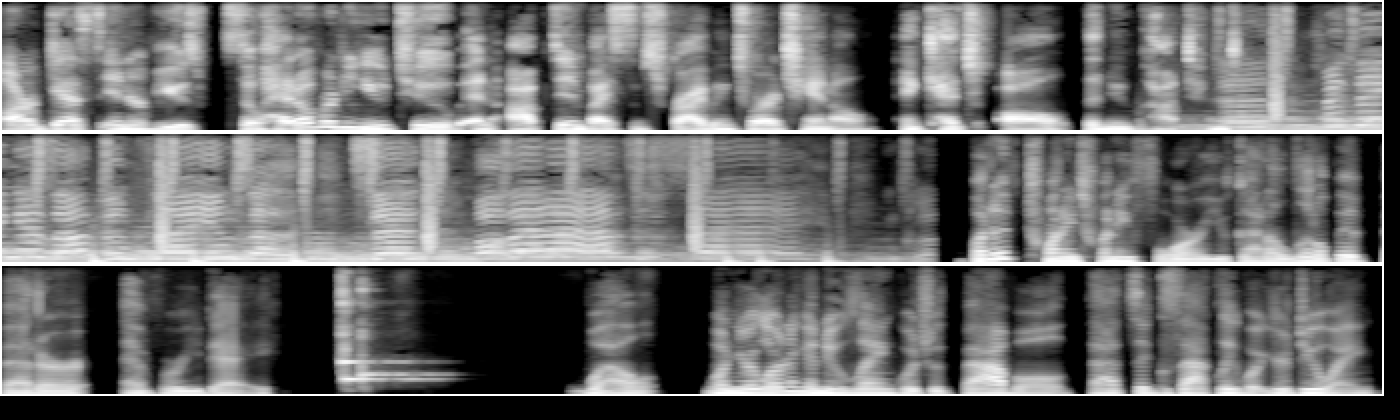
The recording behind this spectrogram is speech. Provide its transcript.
our guest interviews. So head over to YouTube and opt in by subscribing to our channel and catch all the new content. What if 2024 you got a little bit better every day? Well, when you're learning a new language with Babbel, that's exactly what you're doing.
